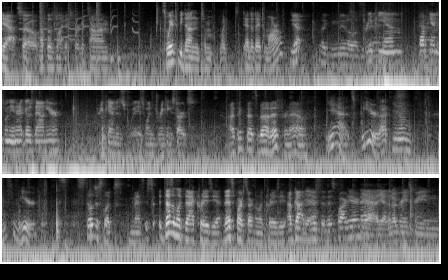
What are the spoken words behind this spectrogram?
yeah, so up those blankets for a good time. So we have to be done to like end of day tomorrow. Yep. Like middle of the 3 day. p.m. 4 p.m. is when the internet goes down here. 3 p.m. is is when drinking starts. I think that's about it for now. Yeah, it's weird. I, you know, it's weird. It still just looks messy. It's- It doesn't look that crazy yet. This part's starting to look crazy. I've gotten Yeah. used to this part here now. Yeah, yeah. The no green screen.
